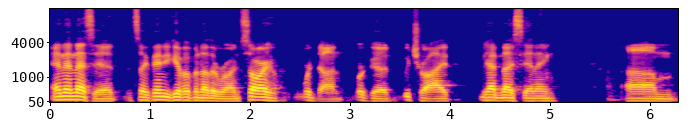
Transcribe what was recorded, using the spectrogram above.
and then that's it. It's like then you give up another run. Sorry, we're done. We're good. We tried. We had a nice inning, um,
